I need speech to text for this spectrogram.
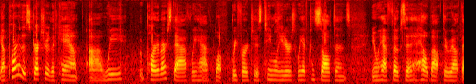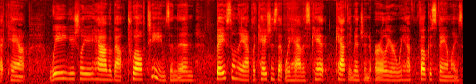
Yeah, part of the structure of the camp, uh, we, part of our staff, we have what referred to as team leaders, we have consultants, you know, we have folks that help out throughout that camp. We usually have about 12 teams, and then based on the applications that we have, as Kathy mentioned earlier, we have focus families.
